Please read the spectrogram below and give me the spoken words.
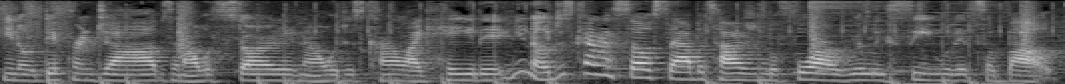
you know, different jobs, and I would start it and I would just kind of like hate it, you know, just kind of self sabotaging before I really see what it's about,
